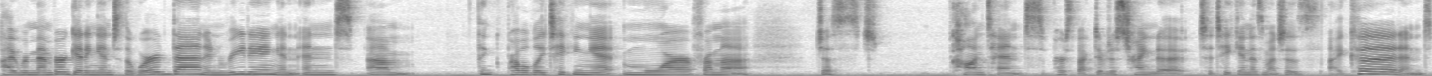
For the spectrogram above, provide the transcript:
I remember getting into the Word then and reading and and um, think probably taking it more from a just content perspective, just trying to to take in as much as I could and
